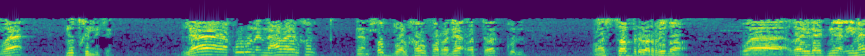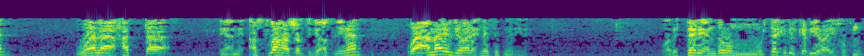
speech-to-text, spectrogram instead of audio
ونطق اللسان. لا يقولون إن عمل القلب الحب والخوف والرجاء والتوكل والصبر والرضا وغير ذلك من الإيمان. ولا حتى يعني أصلها شرط في أصل الإيمان وأعمال الجوارح ليست من الإيمان. وبالتالي عندهم مرتكب الكبيره أي حكمه.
